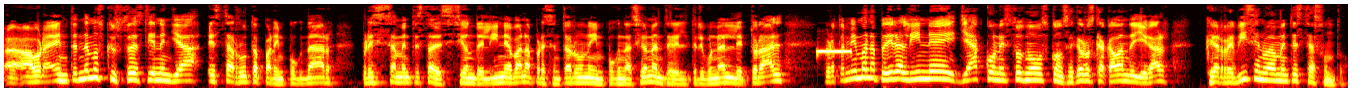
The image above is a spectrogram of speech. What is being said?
Ahora, entendemos que ustedes tienen ya esta ruta para impugnar precisamente esta decisión del INE. Van a presentar una impugnación ante el Tribunal Electoral, pero también van a pedir al INE, ya con estos nuevos consejeros que acaban de llegar, que revise nuevamente este asunto.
